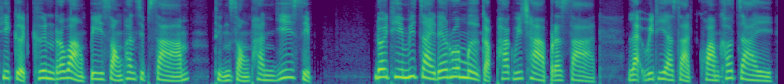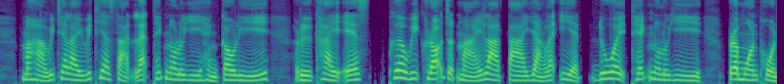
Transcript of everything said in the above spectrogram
ที่เกิดขึ้นระหว่างปี 2013 ถึง 2020 โดยทีมวิจัยได้ร่วมมือกับภาควิชาประสาท และวิทยาศาสตร์ความเข้าใจ มหาวิทยาลัยวิทยาศาสตร์และเทคโนโลยีแห่งเกาหลี หรือไคเอสเพื่อวิเคราะห์จดหมายลาตายอย่างละเอียดด้วยเทคโนโลยี ประมวลผล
